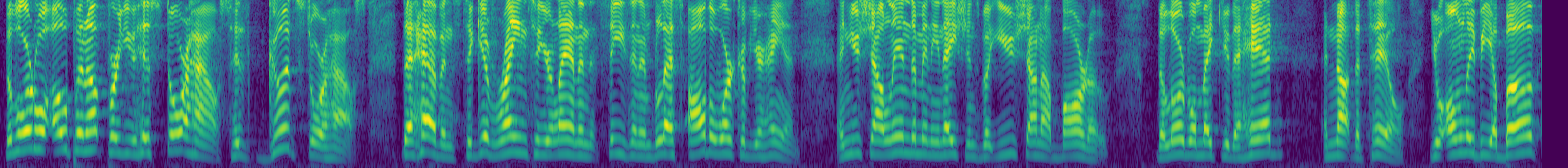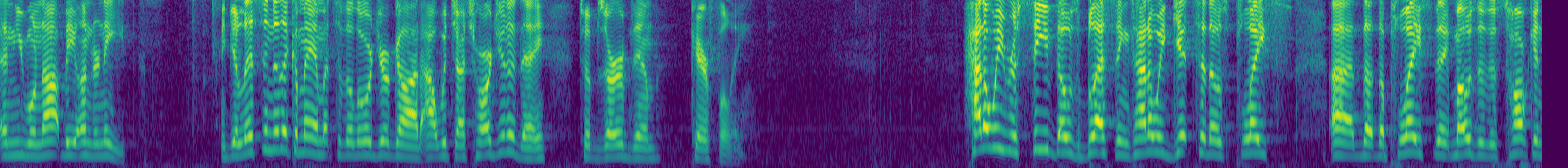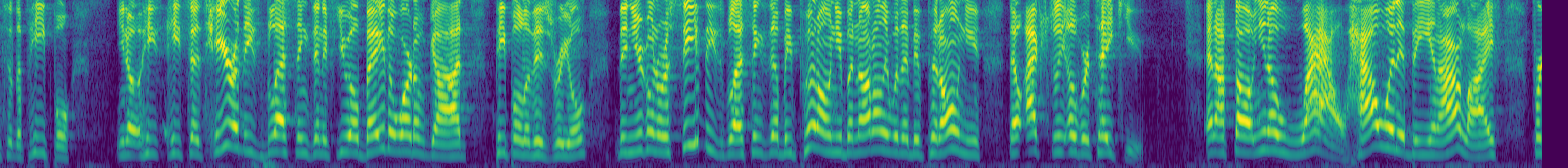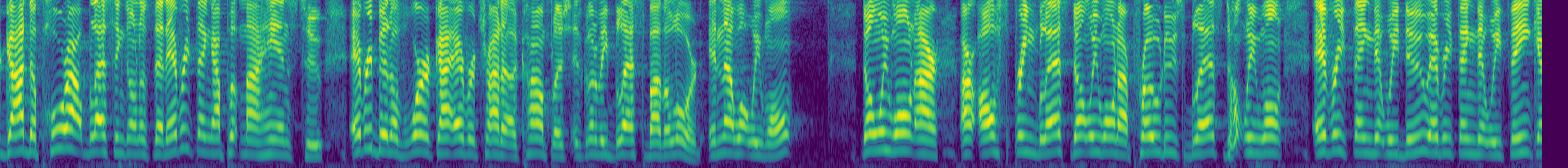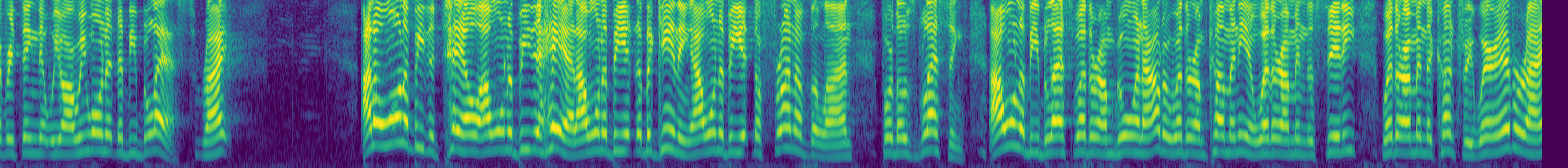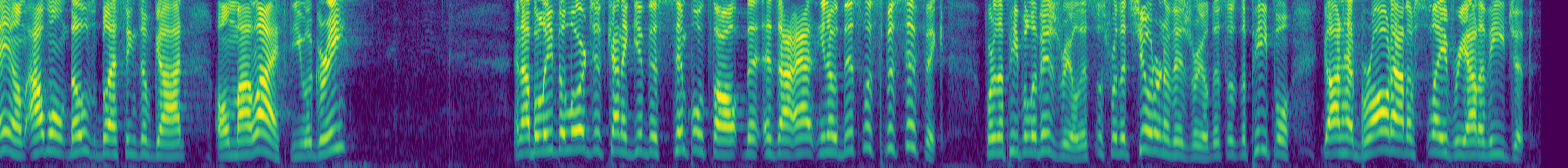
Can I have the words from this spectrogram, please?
The Lord will open up for you his storehouse, his good storehouse, the heavens, to give rain to your land in its season, and bless all the work of your hand. And you shall lend to many nations, but you shall not borrow. The Lord will make you the head and not the tail. You'll only be above and you will not be underneath. If you listen to the commandments of the Lord your God, which I charge you today, to observe them carefully. How do we receive those blessings? How do we get to those place, uh, the, the place that Moses is talking to the people? You know, he, he says, Here are these blessings, and if you obey the word of God, people of Israel, then you're going to receive these blessings. They'll be put on you, but not only will they be put on you, they'll actually overtake you. And I thought, you know, wow, how would it be in our life for God to pour out blessings on us that everything I put my hands to, every bit of work I ever try to accomplish is going to be blessed by the Lord? Isn't that what we want? Don't we want our, our offspring blessed? Don't we want our produce blessed? Don't we want everything that we do, everything that we think, everything that we are? We want it to be blessed, right? I don't want to be the tail. I want to be the head. I want to be at the beginning. I want to be at the front of the line for those blessings. I want to be blessed whether I'm going out or whether I'm coming in, whether I'm in the city, whether I'm in the country, wherever I am. I want those blessings of God on my life. Do you agree? And I believe the Lord just kind of give this simple thought that as I, you know, this was specific for the people of Israel. This was for the children of Israel. This was the people God had brought out of slavery out of Egypt.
